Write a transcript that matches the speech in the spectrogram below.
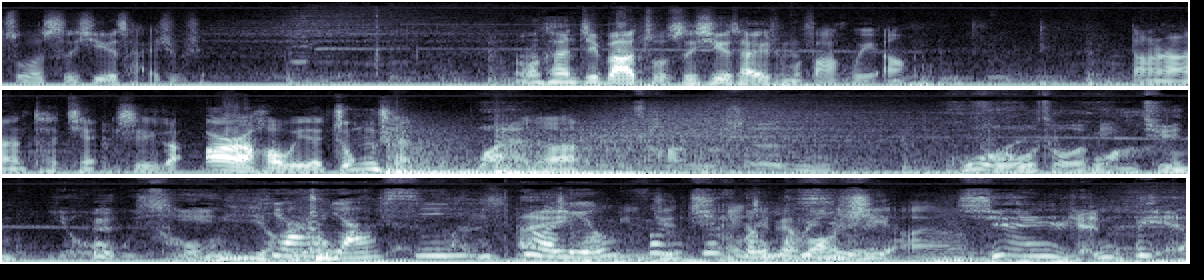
左慈西才是不是？我们看这把左慈西才有什么发挥啊？当然，他前是一个二号位的忠臣。好的。辅佐明君，从一而终。明君，哎，这边王熙，哎呀，千人变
